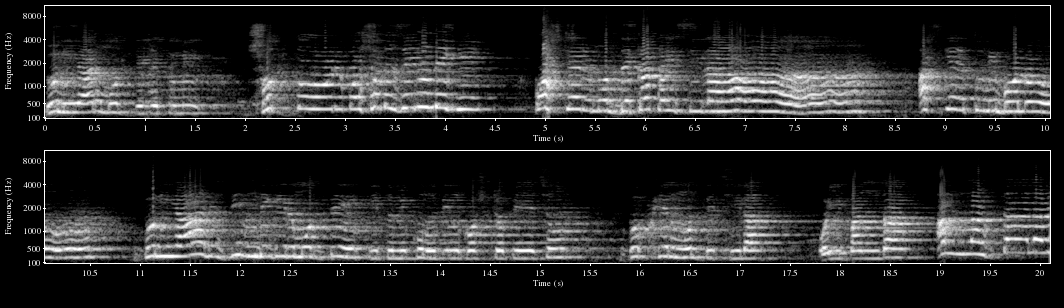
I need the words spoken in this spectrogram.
দুনিয়ার মধ্যে যে তুমি সত্তর বছর জিন্দগি কষ্টের মধ্যে কাটাইছিলা আজকে তুমি বলো দুনিয়ার জিন্দগির মধ্যে কি তুমি কোনোদিন কষ্ট পেয়েছ? দুঃখের মধ্যে ছিলা ওই বান্দা আল্লাহ তাআলার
